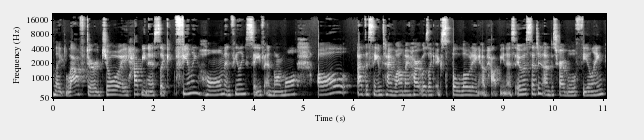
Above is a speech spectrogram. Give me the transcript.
like laughter, joy, happiness, like feeling home and feeling safe and normal all at the same time, while my heart was like exploding of happiness, it was such an undescribable feeling.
